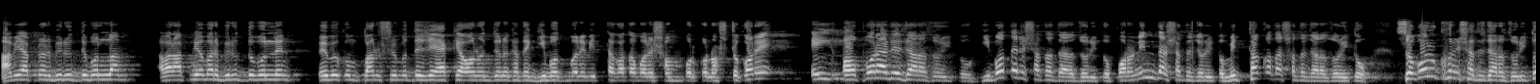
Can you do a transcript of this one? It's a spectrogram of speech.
আমি আপনার বিরুদ্ধে বললাম, আবার আপনি আমার বিরুদ্ধে বললেন, এরকম মানুষের মধ্যে যে একে অন্যজনের কাছে গিবত বলে, মিথ্যা কথা বলে সম্পর্ক নষ্ট করে, এই অপরাধে যারা জড়িত, গিবতের সাথে যারা জড়িত, পরনিন্দার সাথে জড়িত, মিথ্যা কথার সাথে যারা জড়িত সকলখুরের সাথে যারা জড়িত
